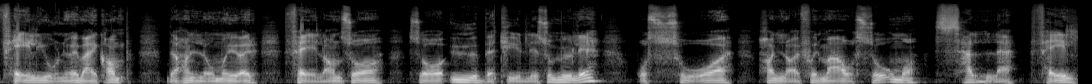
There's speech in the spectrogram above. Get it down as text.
feil gjorde han jo i hver kamp. Det handler om å gjøre feilene så, så ubetydelige som mulig. Og så handla det for meg også om å selge feil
